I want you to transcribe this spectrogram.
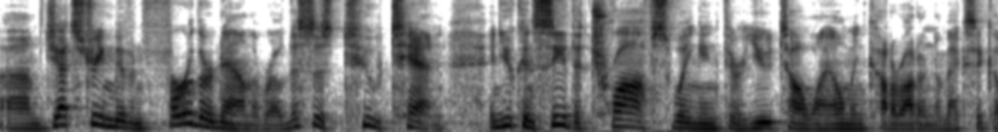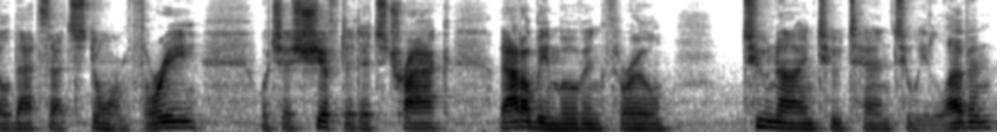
Um, jet stream moving further down the road. This is 210, and you can see the trough swinging through Utah, Wyoming, Colorado, New Mexico. That's that storm 3, which has shifted its track. That'll be moving through. 29, 210, 211.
